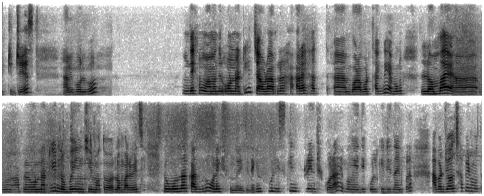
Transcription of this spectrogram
একটি ড্রেস আমি বলব। দেখুন, আমাদের ওড়নাটি, চওড়া আপনার আড়াই হাত বরাবর থাকবে এবং লম্বায় আপনার ওড়নাটি নব্বই ইঞ্চির মতো লম্বা রয়েছে এবং ওড়নার কাজগুলো অনেক সুন্দর। এই যে দেখেন, ফুল স্কিন প্রিন্ট করা এবং এই যে কলকি ডিজাইন করা, আবার জল ছাপের মতো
